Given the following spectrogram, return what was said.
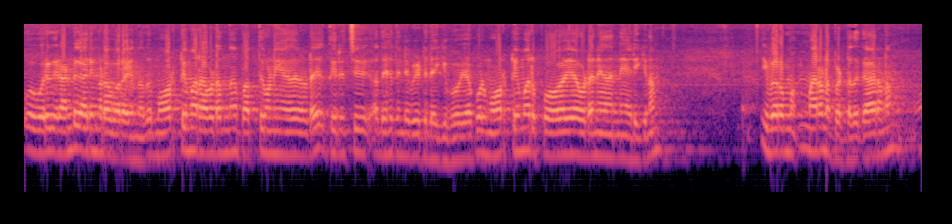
ഒരു രണ്ട് കാര്യം കൂടെ പറയുന്നത്. മോർട്ടിമർ അവിടെ നിന്ന് പത്ത് മണിയോടെ തിരിച്ച് അദ്ദേഹത്തിന്റെ വീട്ടിലേക്ക് പോയി. അപ്പോൾ മോർട്ടിമർ പോയ ഉടനെ തന്നെ ആയിരിക്കണം ഇവർ മരണപ്പെട്ടത്. കാരണം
